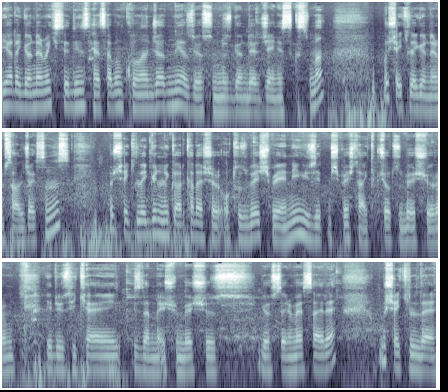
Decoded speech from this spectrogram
ya da göndermek istediğiniz hesabın kullanıcı adını yazıyorsunuz göndereceğiniz kısma. Bu şekilde gönderim sağlayacaksınız. Bu şekilde günlük arkadaşlar 35 beğeni, 175 takipçi, 35 yorum, 700 hikaye izlenme, 3500 gösterim vesaire. Bu şekilde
